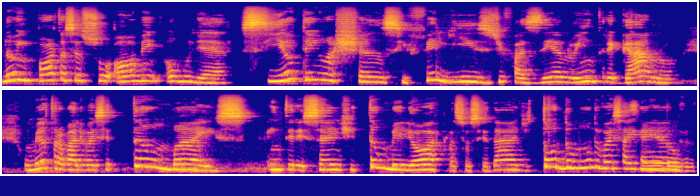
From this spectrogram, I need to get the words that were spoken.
não importa se eu sou homem ou mulher, se eu tenho a chance feliz de fazê-lo e entregá-lo, o meu trabalho vai ser tão mais interessante, tão melhor para a sociedade, todo mundo vai sair Sem ganhando. Dúvida,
